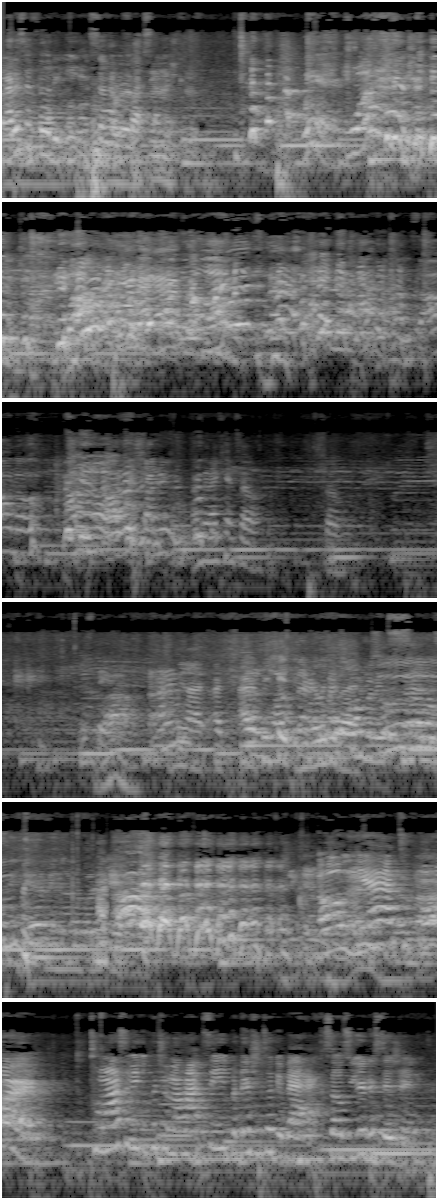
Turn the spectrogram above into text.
How does it feel to eat have a flat stomach? I don't know. I don't know. I wish I knew. I mean, I can't tell. So. I mean, I, appreciate the humility, but oh yeah, Tapor. Tawana said we could put you on the hot seat, but then she took it back. So it's your decision.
